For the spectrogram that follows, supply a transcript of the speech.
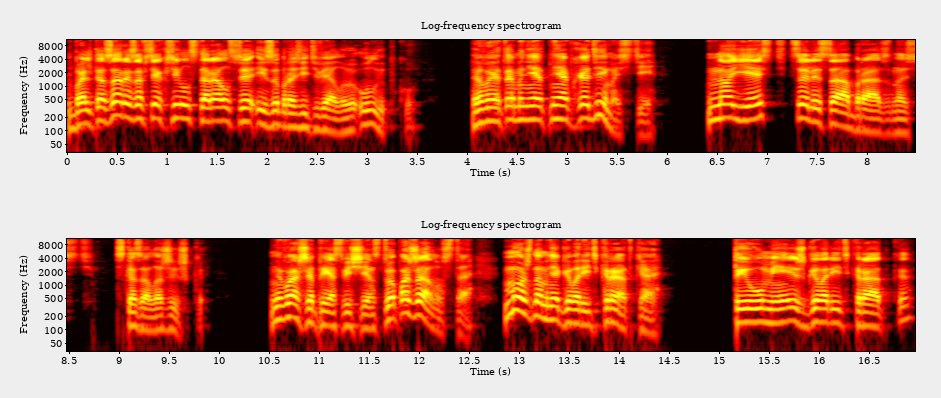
Бальтазар изо всех сил старался изобразить вялую улыбку. «В этом нет необходимости. Но есть целесообразность», — сказала Жишка. «Ваше Преосвященство, пожалуйста, можно мне говорить кратко?» «Ты умеешь говорить кратко?»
